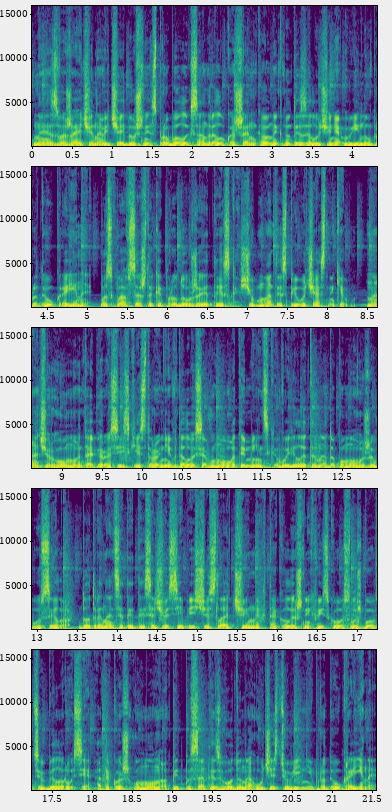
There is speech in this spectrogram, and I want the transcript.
не зважаючи на відчайдушні спроби Олександра Лукашенка уникнути залучення у війну проти України. Москва все ж таки продовжує тиск, щоб мати співучасників. На черговому етапі російській стороні вдалося вмовити мінськ виділити на допомогу живу силу до 13 тисяч осіб із числа чинних та колишніх військовослужбовців Білорусі, а також ОМОНО підписати згоду на участь у війні проти України.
